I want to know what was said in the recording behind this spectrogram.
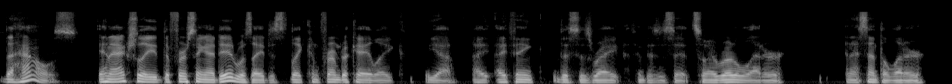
the house, and actually, the first thing I did was I just like confirmed, "Okay, like yeah, I I think this is right. I think this is it." So I wrote a letter, and I sent the letter,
